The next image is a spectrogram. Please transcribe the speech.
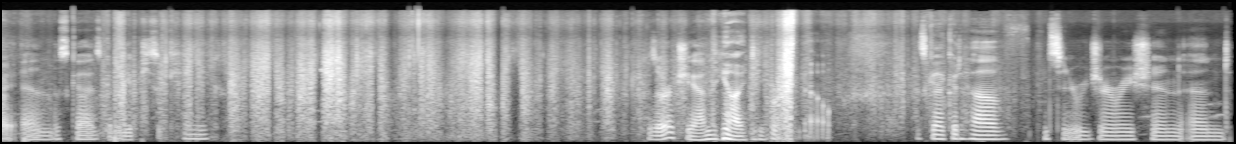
Right, and this guy's gonna be a piece of cake. Because I actually have the idea right now. This guy could have instant regeneration, and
